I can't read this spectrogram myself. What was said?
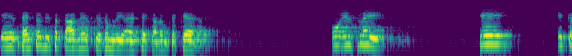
ਕਿ ਸੈਂਟਰ ਦੀ ਸਰਕਾਰ ਨੇ ਇਸ ਕਿਸਮ ਦੀ ਇੱਥੇ ਕਦਮ ਚੁੱਕਿਆ ਹੈ। ਉਹ ਇਸ ਲਈ ਕਿ ਇੱਕ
